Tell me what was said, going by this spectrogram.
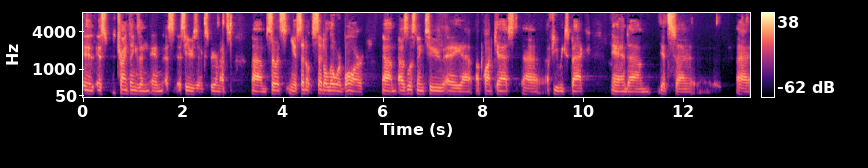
is, is, trying things in, in a, a, series of experiments. Um, so it's, you know, set a, set a lower bar. Um, I was listening to a, uh, a podcast uh, a few weeks back and um, it's, uh, uh,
